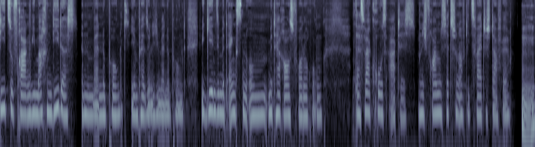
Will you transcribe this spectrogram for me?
die zu fragen, wie machen die das in einem Wendepunkt, ihrem persönlichen Wendepunkt? Wie gehen sie mit Ängsten um, mit Herausforderungen? Das war großartig und ich freue mich jetzt schon auf die zweite Staffel. Mhm.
